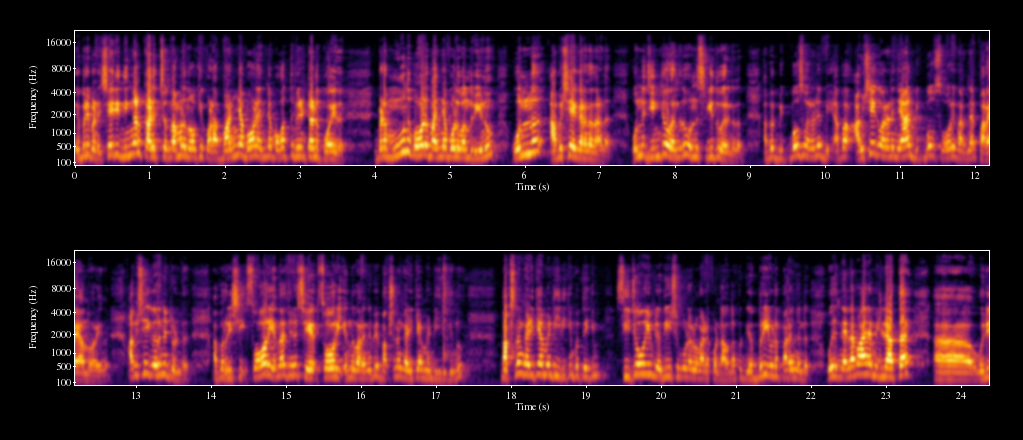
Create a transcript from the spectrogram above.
ഗബ്രി പറഞ്ഞു ശരി നിങ്ങൾ കളിച്ചോ നമ്മൾ നോക്കിക്കോളാം. മഞ്ഞ ബോൾ എന്റെ മുഖത്ത് വീണിട്ടാണ് പോയത്. ഇവിടെ മൂന്ന് ബോൾ മഞ്ഞ ബോൾ വന്ന് വീണു. ഒന്ന് അഭിഷേക് എറിഞ്ഞതാണ്. ഒന്ന് ജിൻഡോ വരുന്നത് ഒന്ന് ശ്രീതു വരുന്നതും അപ്പോൾ ബിഗ് ബോസ് പറയുന്നത് അപ്പോൾ അഭിഷേക് പറയുന്നത് ഞാൻ ബിഗ് ബോസ് സോറി പറഞ്ഞാൽ പറയാമെന്ന് പറയുന്നത് അഭിഷേക് എറിഞ്ഞിട്ടുണ്ട്. അപ്പോൾ ഋഷി സോറി എന്നാ വെച്ചാൽ സോറി എന്ന് പറയുന്നത് ഭക്ഷണം കഴിക്കാൻ വേണ്ടി ഇരിക്കുന്നു. ഭക്ഷണം കഴിക്കാൻ വേണ്ടി ഇരിക്കുമ്പോഴത്തേക്കും സിജോയും രതീഷും കൂടെ ഉള്ള വഴക്കുണ്ടാകുന്നു. അപ്പോൾ ഗബ്രി ഇവിടെ പറയുന്നുണ്ട് ഒരു നിലവാരമില്ലാത്ത ഒരു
